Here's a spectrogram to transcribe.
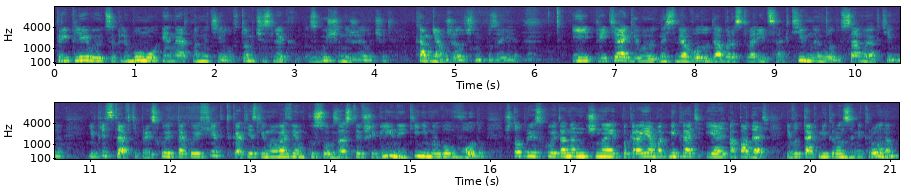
приклеиваются к любому инертному телу, в том числе к сгущенной желчи, камням в желчном пузыре, и притягивают на себя воду, дабы раствориться, активную воду, самую активную. И представьте, происходит такой эффект, как если мы возьмем кусок застывшей глины и кинем его в воду. Что происходит? Она начинает по краям обмекать и опадать. И вот так микрон за микроном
